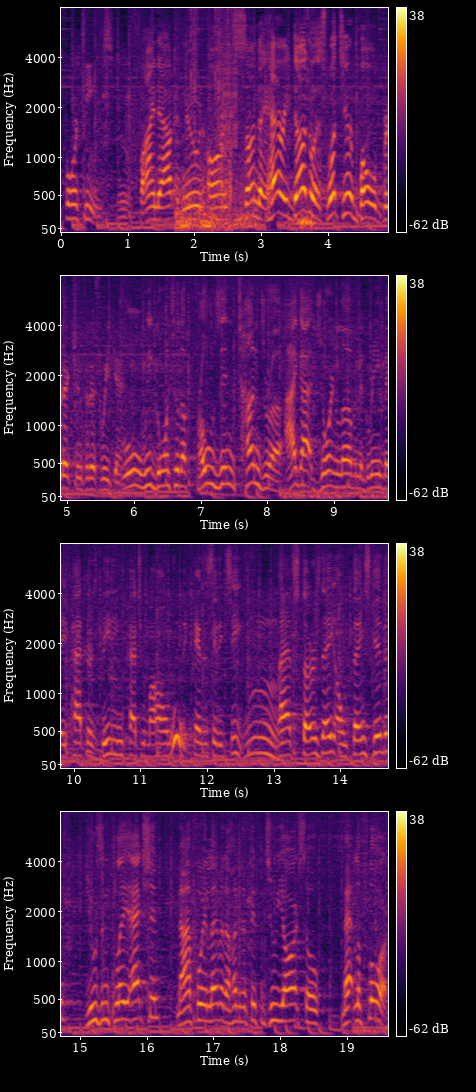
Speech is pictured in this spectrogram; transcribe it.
four teams. We'll find out at noon on Sunday. Harry Douglas, what's your bold prediction for this weekend? Ooh, we going to the frozen tundra. I got Jordan Love and the Green Bay Packers beating Patrick Mahomes and the Kansas City Chiefs mm. last Thursday on Thanksgiving using play action, 9 for 11, 152 yards. So Matt LaFleur,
